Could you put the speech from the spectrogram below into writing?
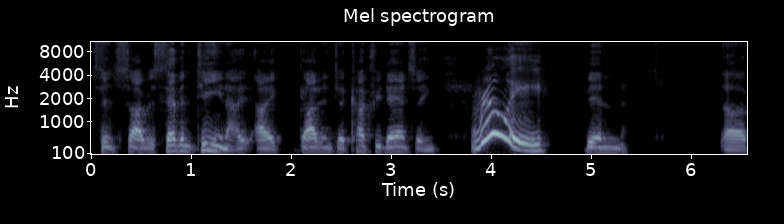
since I was 17. I I got into country dancing. Really? Been uh,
